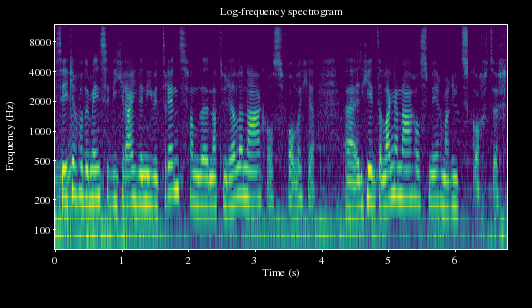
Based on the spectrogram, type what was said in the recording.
Zeker voor de mensen die graag de nieuwe trends van de naturelle nagels volgen. Uh, geen te lange nagels meer, maar iets korter.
